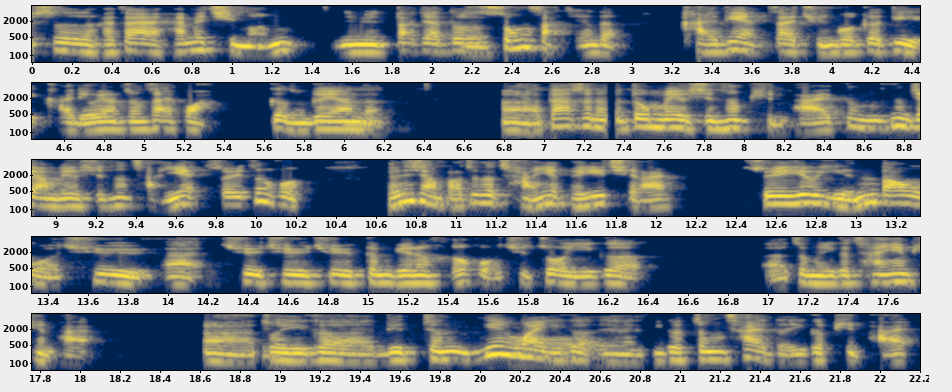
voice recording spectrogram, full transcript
是还在还没启蒙，因为大家都是松散型的开店，在全国各地开浏阳蒸菜馆，各种各样的。啊，但是呢都没有形成品牌，更更加没有形成产业，所以政府很想把这个产业培育起来，所以又引导我去，呃，去去去跟别人合伙去做一个，呃，这么一个餐饮品牌，啊，做一个另蒸另外一个呃一个蒸菜的一个品牌，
